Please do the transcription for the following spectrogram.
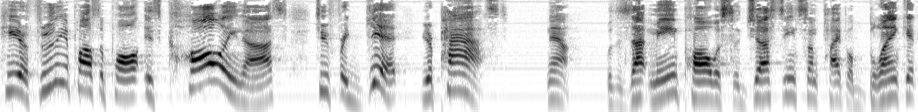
here through the Apostle Paul, is calling us to forget your past. Now, what does that mean? Paul was suggesting some type of blanket,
